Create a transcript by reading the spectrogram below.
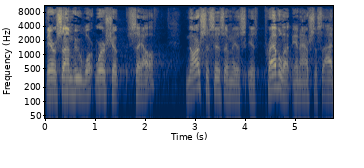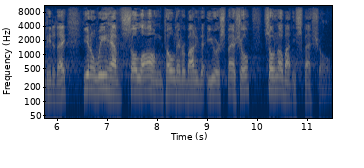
There are some who wor- worship self. Narcissism is, is prevalent in our society today. You know, we have so long told everybody that you are special, so nobody's special.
